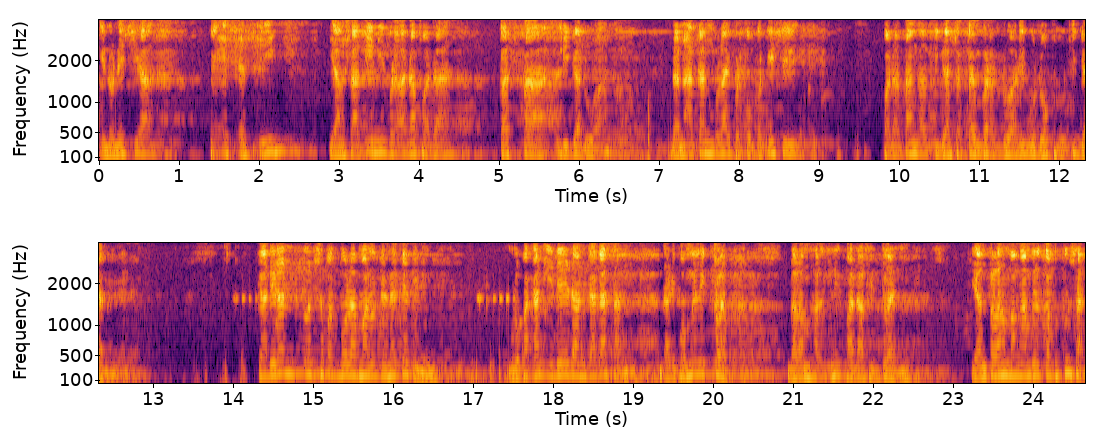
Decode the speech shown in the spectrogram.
Indonesia PSSI yang saat ini berada pada kasta Liga 2 dan akan mulai berkompetisi pada tanggal 3 September 2023 nanti. Kehadiran klub sepak bola Malut United ini merupakan ide dan gagasan dari pemilik klub dalam hal ini pada Fitland yang telah mengambil keputusan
